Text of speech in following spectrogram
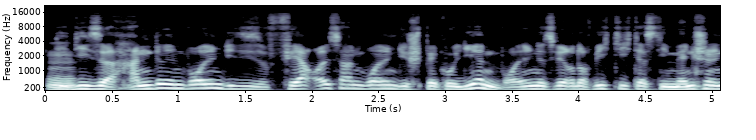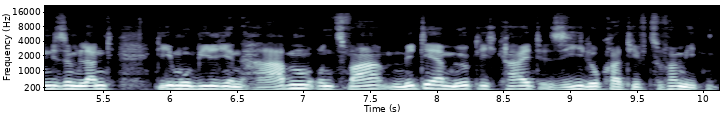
die mhm. diese handeln wollen, die diese veräußern wollen, die spekulieren wollen. Es wäre doch wichtig, dass die Menschen in diesem Land die Immobilien haben und zwar mit der Möglichkeit, sie lukrativ zu vermieten.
